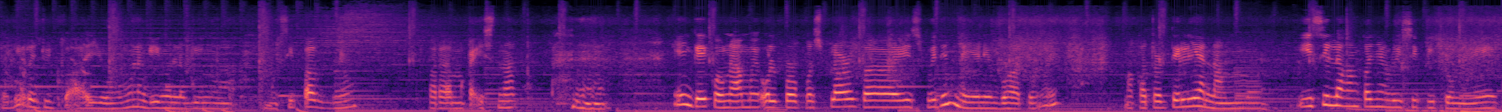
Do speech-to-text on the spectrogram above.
Dali ra jud kaayo mo nang giingon lagi nga magsipag no? Para maka-snack. Yan guys, kung naamoy all-purpose flour guys, pwede na yun yung buhaton. Ay, maka-tortilla na mo. Easy lang ang kanyang recipe to make.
